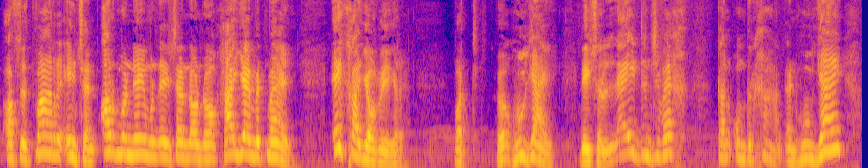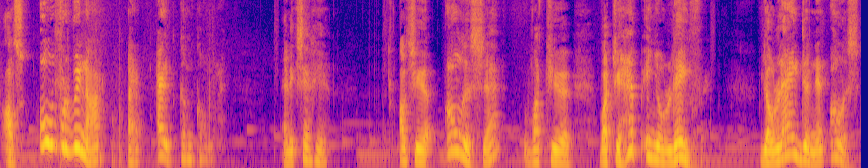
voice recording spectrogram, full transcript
als het ware, in zijn armen nemen en zeggen: Nou, nou ga jij met mij. Ik ga jou leren. Wat, hoe jij deze lijdensweg kan ondergaan. En hoe jij als overwinnaar eruit kan komen. En ik zeg je, als je alles hè, wat, je, wat je hebt in jouw leven, jouw lijden en alles,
